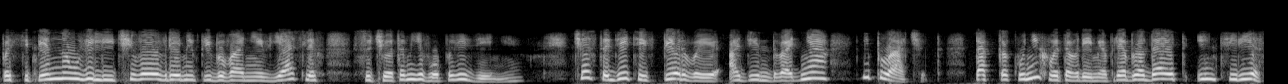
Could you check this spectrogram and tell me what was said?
постепенно увеличивая время пребывания в яслях с учетом его поведения. Часто дети в первые 1-2 дня не плачут, так как у них в это время преобладает интерес,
